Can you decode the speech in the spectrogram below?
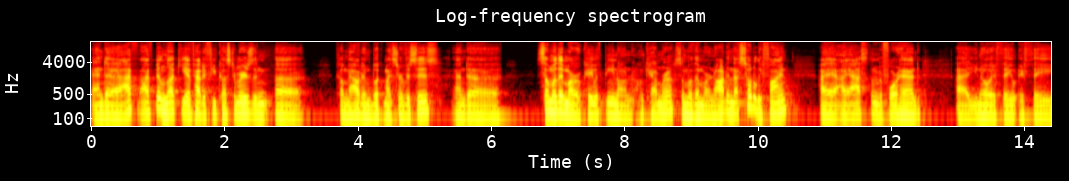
And uh, I've I've been lucky. I've had a few customers and uh, come out and book my services, and uh, some of them are okay with being on on camera. Some of them are not, and that's totally fine. I I asked them beforehand. Uh, you know, if they if they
